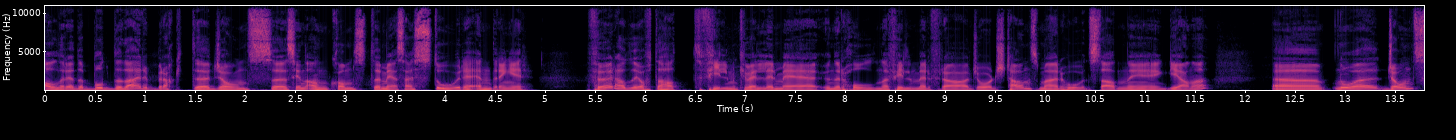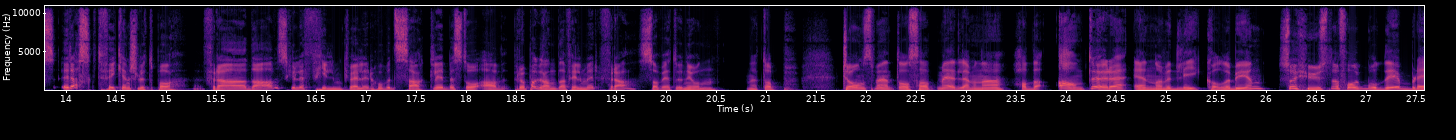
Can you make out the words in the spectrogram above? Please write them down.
allerede bodde der, brakte Jones eh, sin ankomst med seg store endringer. Før hadde de ofte hatt filmkvelder med underholdende filmer fra Georgetown, som er hovedstaden i Guyana. Uh, noe Jones raskt fikk en slutt på. Fra da av skulle filmkvelder hovedsakelig bestå av propagandafilmer fra Sovjetunionen. Nettopp. Jones mente også at medlemmene hadde annet å gjøre enn å vedlikeholde byen, så husene folk bodde i ble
